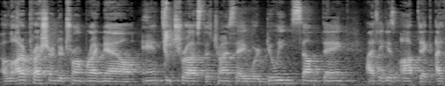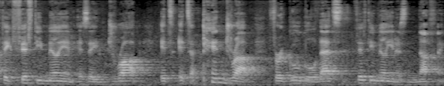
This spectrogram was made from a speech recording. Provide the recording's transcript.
a lot of pressure under Trump right now. Antitrust is trying to say we're doing something. I think is optic. I think 50 million is a drop. It's it's a pin drop for Google. That's 50 million is nothing.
